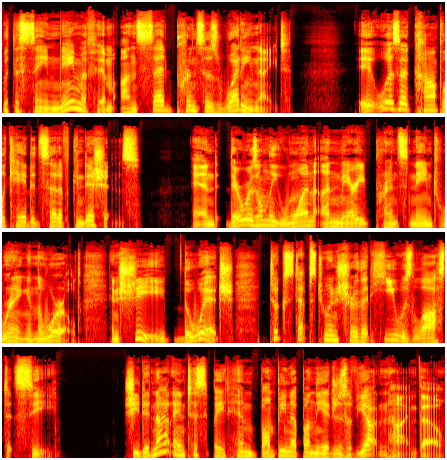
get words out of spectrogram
with the same name of him on said prince's wedding night. It was a complicated set of conditions. And there was only one unmarried prince named Ring in the world, and she, the witch, took steps to ensure that he was lost at sea. She did not anticipate him bumping up on the edges of Jotunheim, though,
